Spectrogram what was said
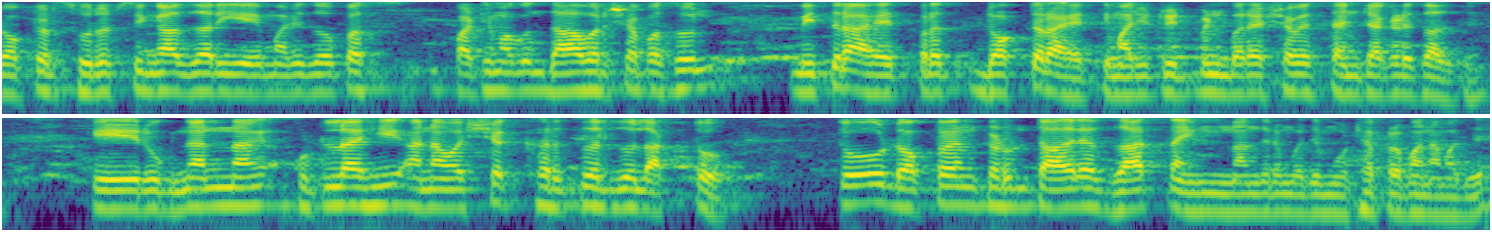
डॉक्टर सूरज सिंग आजारी आहे. माझे जवळपास पाठीमागून दहा वर्षापासून मित्र आहेत परत डॉक्टर आहेत. की माझी ट्रीटमेंट बऱ्याचशा वेळेस त्यांच्याकडे चालते. की रुग्णांना कुठलाही अनावश्यक खर्च जो लागतो तो डॉक्टरांकडून टाळल्या जात नाही नांदेडमध्ये मोठ्या प्रमाणामध्ये.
